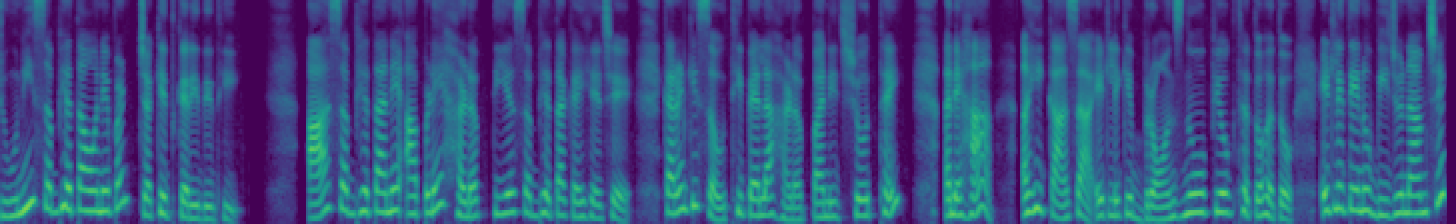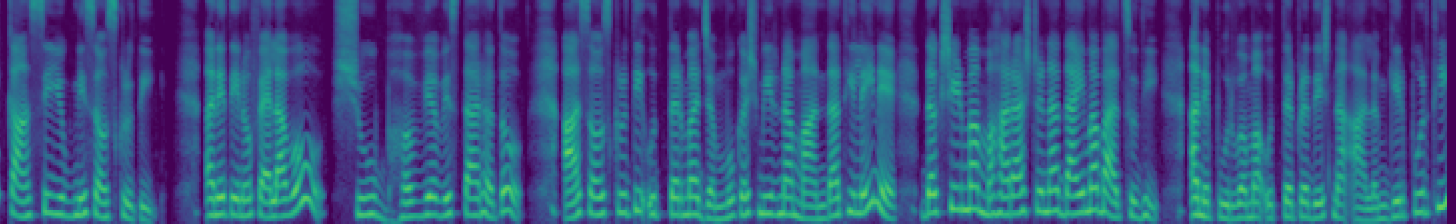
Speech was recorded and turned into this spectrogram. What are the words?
જૂની સભ્યતાઓને પણ ચકિત કરી દીધી. આ સભ્યતાને આપણે હડપ્પીય સભ્યતા કહીએ છીએ કારણ કે સૌથી પહેલા હડપ્પાની જ શોધ થઈ અને હા, અહીં કાંસા એટલે કે બ્રોન્ઝનો ઉપયોગ થતો હતો. એટલે તેનું બીજું નામ છે કાંસ્ય યુગની સંસ્કૃતિ. અને તેનો ફેલાવો શું ભવ્ય વિસ્તાર હતો. આ સંસ્કૃતિ ઉત્તરમાં જમ્મુ કાશ્મીરના માંદાથી લઈને દક્ષિણમાં મહારાષ્ટ્રના દાયમાબાદ સુધી અને પૂર્વમાં ઉત્તર પ્રદેશના આલમગીરપુરથી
